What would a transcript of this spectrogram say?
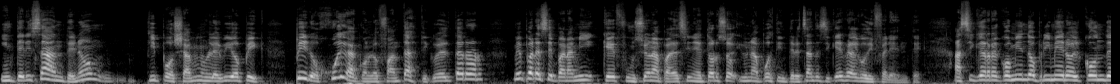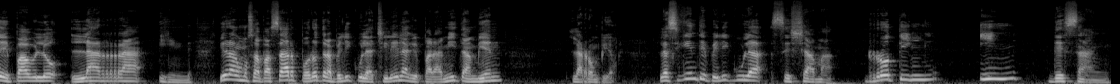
interesante, ¿no? Tipo, llamémosle biopic, pero juega con lo fantástico y el terror, me parece para mí que funciona para el cine de torso y una apuesta interesante si quieres ver algo diferente. Así que recomiendo primero El Conde de Pablo Larraín. Y ahora vamos a pasar por otra película chilena que para mí también la rompió. La siguiente película se llama Rotting in the Sun.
